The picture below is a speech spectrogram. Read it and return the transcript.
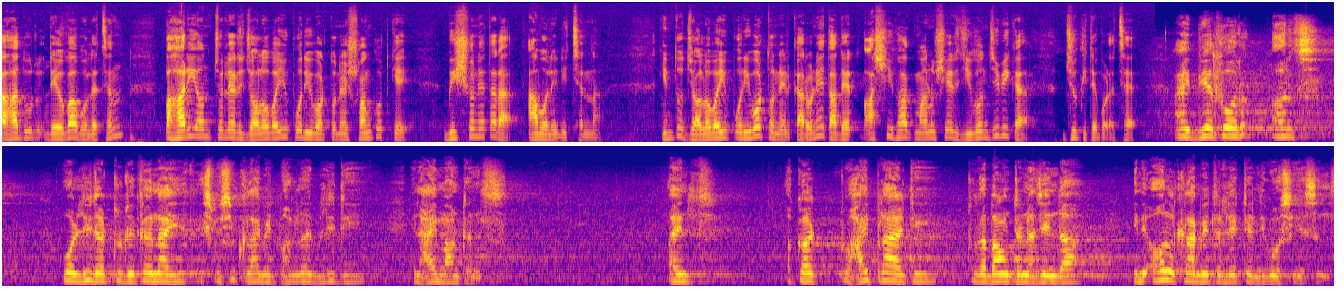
বাহাদুর দেওবা বলেছেন পাহাড়ি অঞ্চলের জলবায়ু পরিবর্তনের সংকটকে বিশ্ব নেতারা আমলে নিচ্ছেন না। কিন্তু জলবায়ু পরিবর্তনের কারণে তাদের আশি ভাগ মানুষের জীবন জীবিকা ঝুঁকিতে পড়েছে। I therefore urge world leader to recognize specific climate vulnerability in high mountains. And accord to high priority to the mountain agenda in all climate-related negotiations.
